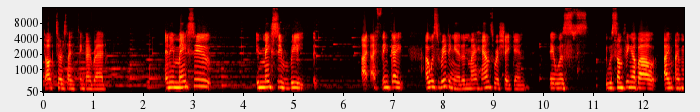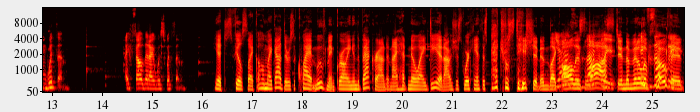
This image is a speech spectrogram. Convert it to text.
doctors, I think I read. And it makes you, it makes you real. I, I think I, I was reading it and my hands were shaking. It was, it was something about I'm, I'm with them. I felt that I was with them. Yeah, it just feels like, oh my God, there was a quiet movement growing in the background, and I had no idea. And I was just working at this petrol station, and like yes, all is exactly. lost in the middle exactly. of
